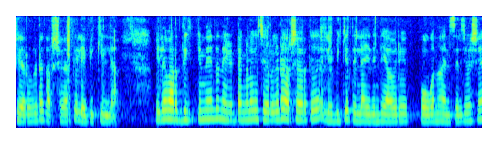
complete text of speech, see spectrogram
ചെറുകിട കർഷകർക്ക് ലഭിക്കില്ല. വില വർദ്ധിക്കുന്നതിന്റെ നേട്ടങ്ങൾ ചെറുകിട കർഷകർക്ക് ലഭിക്കത്തില്ല ഇതിന്റെ ആ ഒരു പോകുന്നതനുസരിച്ച്. പക്ഷേ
